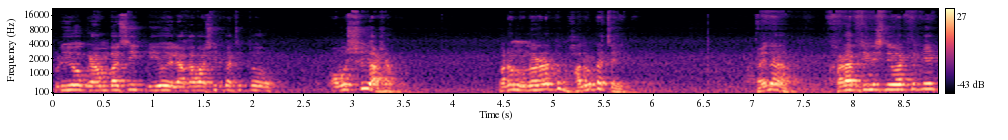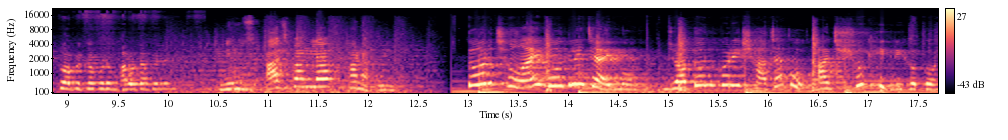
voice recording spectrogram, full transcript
প্রিয় গ্রামবাসী প্রিয় এলাকাবাসীর কাছে তো অবশ্যই আশা করি কারণ ওনারা তো ভালোটা চাইবে তাই না? খারাপ জিনিস নেওয়ার থেকে একটু অপেক্ষা করে ভালোটা পেলেন। নিউজ আজ বাংলা খানাকুল তোর ছোঁয়ায় বদলে যায় মন। যতন করে সাজাবো আজ সুখী গৃহকোণ।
